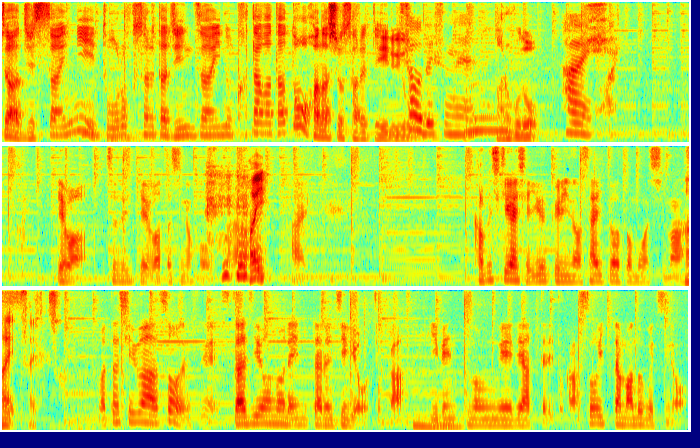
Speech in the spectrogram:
じゃあ実際に登録された人材の方々とお話をされているよう。そうですね。なるほど。はい。はい。では続いて私の方から、はい。はい。株式会社ユークリの斉藤と申します、はい斉藤さん。私はそうですねスタジオのレンタル事業とか、うん。イベントの運営であったりとかそういった窓口の、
